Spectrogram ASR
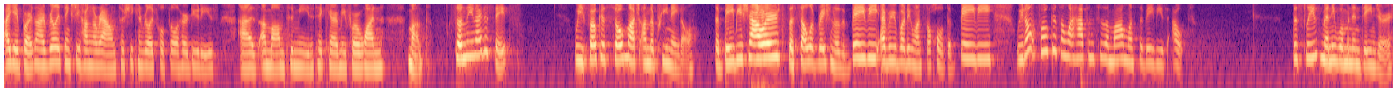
I gave birth. And I really think she hung around so she can really fulfill her duties as a mom to me to take care of me for one month. So in the United States, we focus so much on the prenatal, the baby showers, the celebration of the baby, everybody wants to hold the baby. We don't focus on what happens to the mom once the baby is out. This leaves many women in danger.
